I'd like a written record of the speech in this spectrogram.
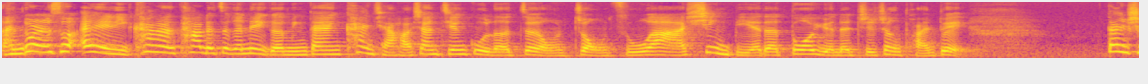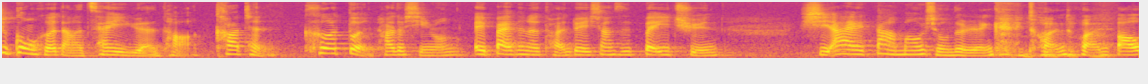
很多人说，哎，你看他的这个内阁名单，看起来好像兼顾了这种种族啊、性别的多元的执政团队，但是共和党的参议员哈，Cotton 科顿，他都形容，哎，拜登的团队像是被一群。喜爱大猫熊的人可以团团包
